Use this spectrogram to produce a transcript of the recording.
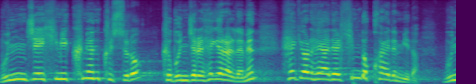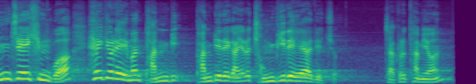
문제의 힘이 크면 클수록 그 문제를 해결하려면 해결해야 될 힘도 커야 됩니다. 문제의 힘과 해결의 힘은 반비, 반비례가 아니라 정비례해야 되죠. 자, 그렇다면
